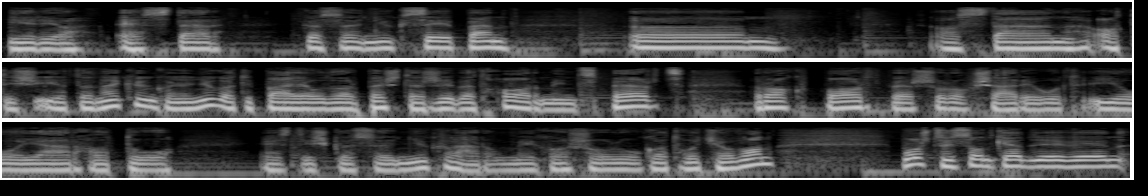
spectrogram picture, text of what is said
írja Eszter. Köszönjük szépen. Öm, aztán azt is írta nekünk, hogy a nyugati pályaudvar Pesterzsébet 30 perc, rakpart per Soroksári út jól járható. Ezt is köszönjük, várunk még hasonlókat, hogyha van. Most viszont kedvévén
